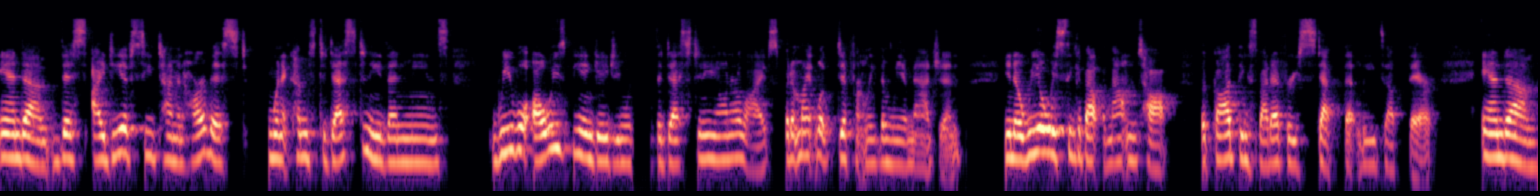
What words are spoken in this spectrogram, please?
And um, this idea of seed time and harvest, when it comes to destiny, then means we will always be engaging with the destiny on our lives, but it might look differently than we imagine. You know, we always think about the mountaintop, but God thinks about every step that leads up there. And um,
